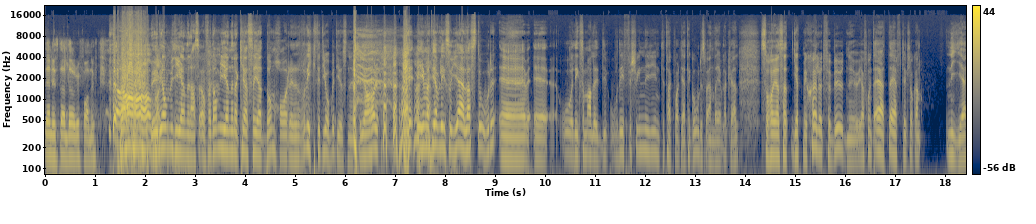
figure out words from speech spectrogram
Den- den- Dennis, ställde du fan upp. Ja, det är de generna, alltså. för de generna kan jag säga att de har det riktigt jobbigt just nu. För jag har, I och med att jag blir så jävla stor eh, eh, och, liksom aldrig, och det försvinner ju inte tack vare att jag äter godis varenda jävla kväll, så har jag satt, gett mig själv ett förbud nu. Jag får inte äta efter klockan nio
